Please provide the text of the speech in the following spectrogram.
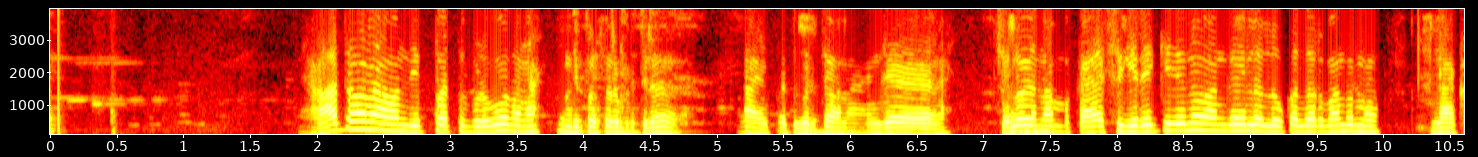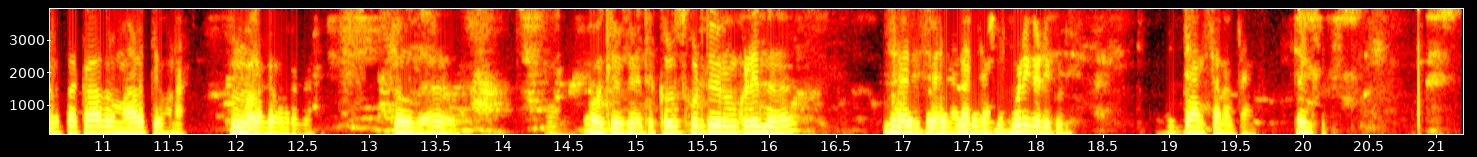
ಆತವಣ್ಣ ಒಂದ್ ಇಪ್ಪತ್ತು ಬಿಡ್ಬೋದಣ್ಣ. ಒಂದ್ ಇಪ್ಪತ್ತು ಸಾವಿರ ಬಿಡ್ತೀರಾ? ಹಾ ಇಪ್ಪತ್ತು ಬಿಡ್ತೇವಣ್ಣ. ಹಂಗೆ ಚಲೋ ನಮ್ ಕಾಸು ಗಿರಕಿನು ಹಂಗ ಇಲ್ಲ ಲೋಕಲ್ ಬಂದ್ರ ಬಂದ್ರು ನಾಲ್ಕು ತಕ ಆದ್ರ ಮಾಡ್ತೇವಣ್ಣ ಹ್ಮ್. ಒಳಗ ಹೊರಗ. ಹೌದಾ? ಓಕೆ ಓಕೆ ಆಯ್ತು ಕಳ್ಸ್ಕೊಡ್ತೀವಿ ನಮ್ಮ ಕಡೆಯಿಂದ. ಸರಿ ಸರಿ ಗಾಡಿ ಕೊಡಿ. ಥ್ಯಾಂಕ್ಸ್ ಅಣ್ಣ ಥ್ಯಾಂಕ್ಸ್ ಥ್ಯಾಂಕ್ಸ್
